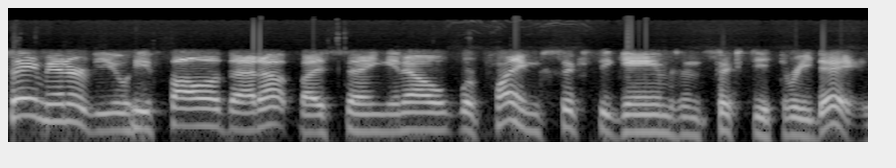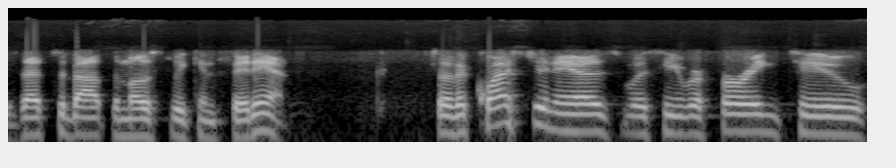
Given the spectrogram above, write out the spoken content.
same interview, he followed that up by saying, you know, we're playing 60 games in 63 days. That's about the most we can fit in. So the question is, was he referring to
